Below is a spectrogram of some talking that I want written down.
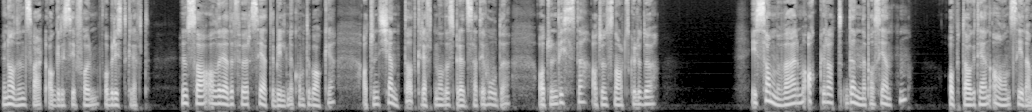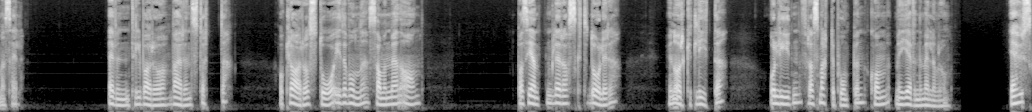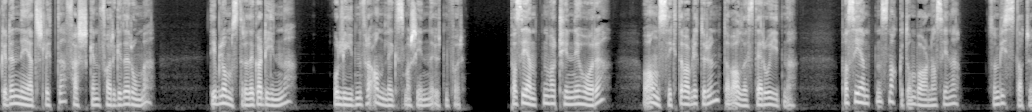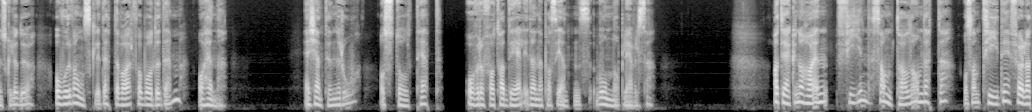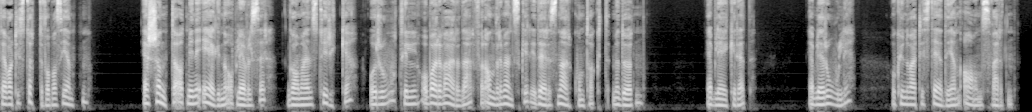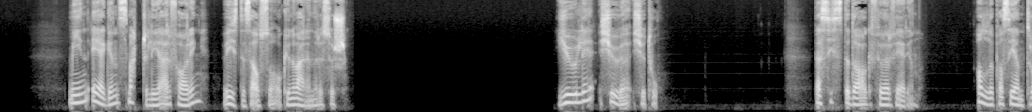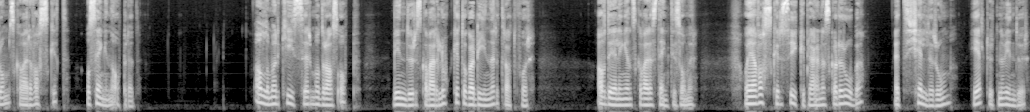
Hun hadde en svært aggressiv form for brystkreft. Hun sa allerede før CT-bildene kom tilbake, at hun kjente at kreften hadde spredd seg til hodet, og at hun visste at hun snart skulle dø. I samvær med akkurat denne pasienten oppdaget jeg en annen side av meg selv. Evnen til bare å være en støtte, og klare å stå i det vonde sammen med en annen. Pasienten ble raskt dårligere, hun orket lite, og lyden fra smertepumpen kom med jevne mellomrom. Jeg husker det nedslitte, ferskenfargede rommet, de blomstrede gardinene og lyden fra anleggsmaskinene utenfor. Pasienten var tynn i håret, og ansiktet var blitt rundt av alle steroidene. Pasienten snakket om barna sine, som visste at hun skulle dø, og hvor vanskelig dette var for både dem og henne. Jeg kjente en ro og stolthet over å få ta del i denne pasientens vonde opplevelse. At jeg kunne ha en fin samtale om dette og samtidig føle at jeg var til støtte for pasienten. Jeg skjønte at mine egne opplevelser ga meg en styrke og ro til å bare være der for andre mennesker i deres nærkontakt med døden. Jeg ble ikke redd. Jeg ble rolig og kunne være til stede i en annens verden. Min egen smertelige erfaring viste seg også å kunne være en ressurs. Juli 2022 det er siste dag før ferien. Alle pasientrom skal være vasket og sengene oppredd. Alle markiser må dras opp, vinduer skal være lukket og gardiner dratt for. Avdelingen skal være stengt i sommer, og jeg vasker sykepleiernes garderobe, et kjellerrom helt uten vinduer.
